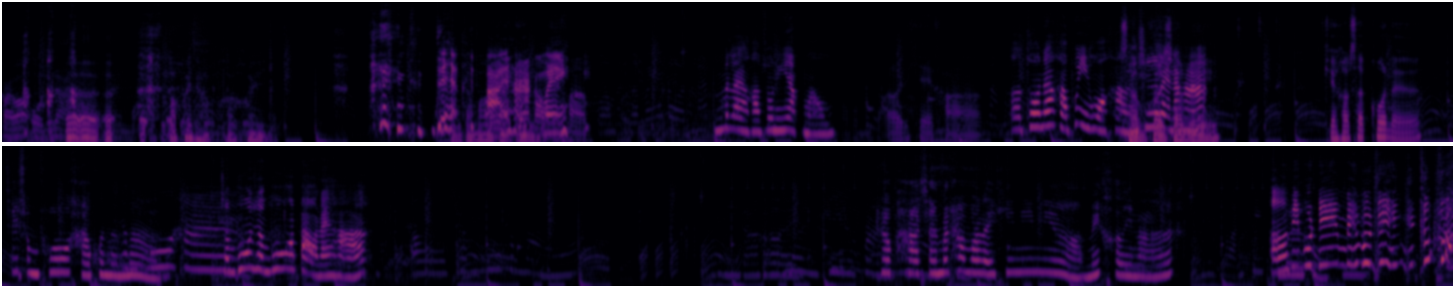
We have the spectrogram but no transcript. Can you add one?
ไปว่าโอนไม่ได้เออเออเออเออค่อยๆนะครับค่อยแดกให้ตายห่าครับแม่งครับโอเคขอเลยครับไม่เป็นไรครับช่วงนี้อยากเมา โอเคครับ เออโทษนะคะผู้หญิงหัวขาวสามนี่ชื่อคนอะไรใช่นะไหมคะโอ เคครับสักครู่นะ ใช่ชมพู่ค่ะคนนั้นน่ะ ชมพู่ชมพู่กระเป๋าอะไรคะเออช่างกระเหมาไม่ได้หนึ่งสี่สามเธอพาฉันมาทำอะไรที่นี่เนี่ย ไม่เคยนะ เออพี่พุดดิ้งพี่พุดดิ้งกระเป๋า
